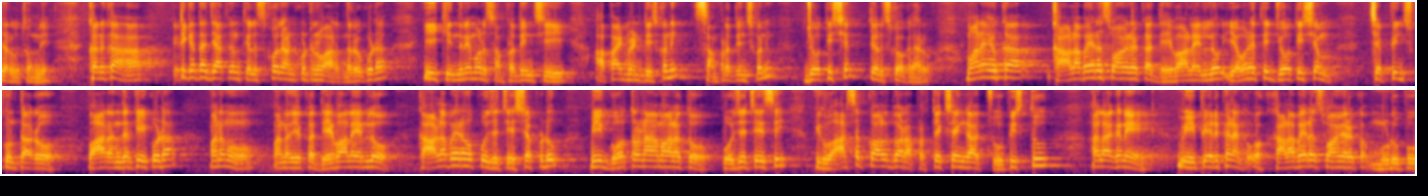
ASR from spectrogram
జరుగుతుంది. కనుక వ్యక్తిగత జాతకం తెలుసుకోవాలనుకుంటున్న వారందరూ కూడా ఈ కింద నెంబర్ సంప్రదించి అపాయింట్మెంట్ తీసుకొని సంప్రదించుకొని జ్యోతిష్యం తెలుసుకోగలరు. మన యొక్క కాళభైర స్వామి యొక్క దేవాలయంలో ఎవరైతే జ్యోతిష్యం చెప్పించుకుంటారో వారందరికీ కూడా మనము మన యొక్క దేవాలయంలో కాళభైరవ పూజ చేసేటప్పుడు మీ గోత్రనామాలతో పూజ చేసి మీకు వాట్సాప్ కాల్ ద్వారా ప్రత్యక్షంగా చూపిస్తూ అలాగనే మీ పేరు పైన ఒక కాళభైరవ స్వామి యొక్క ముడుపు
